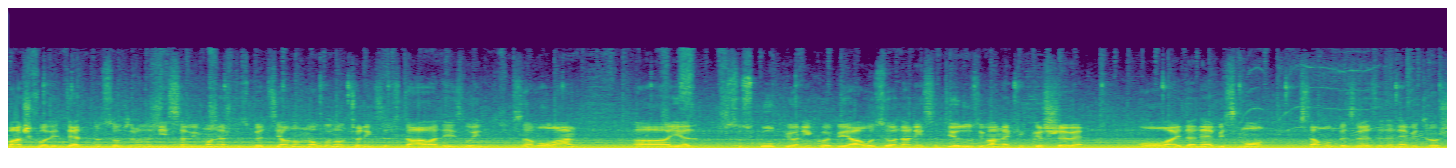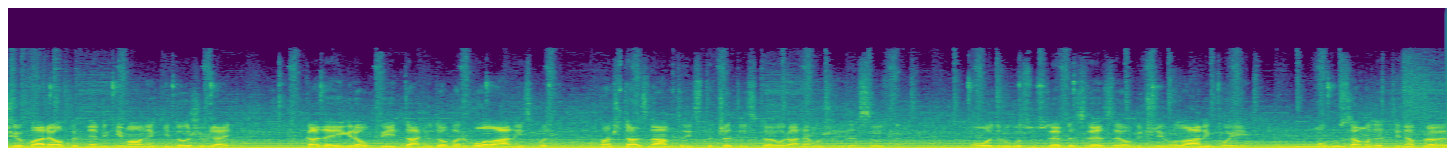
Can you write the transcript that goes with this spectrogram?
baš kvalitetno s obzirom da nisam imao nešto specijalno mnogo novčanih sredstava da izvojim za volan jer su skupi oni koji bi ja uzeo onda nisam htio da uzimam neke krševe ovaj, da ne bismo samo bez veze da ne bi trošio pare opet ne bih imao neki doživljaj kada je igra u pitanju. Dobar volan ispod pa šta znam 300-400 eura ne može ni da se uzme ovo drugo su sve bez veze obični volani koji mogu samo da ti naprave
